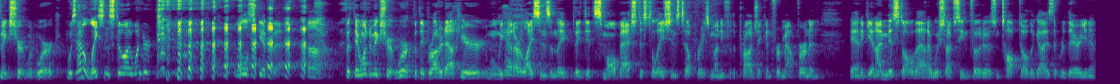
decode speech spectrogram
make sure it would work. Was that a license still? I wonder. we'll skip that. Uh, but they wanted to make sure it worked. But they brought it out here when we had our license, and they they did small batch distillations to help raise money for the project and for Mount Vernon. And again, I missed all that. I wish I've seen photos and talked to all the guys that were there. You know,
